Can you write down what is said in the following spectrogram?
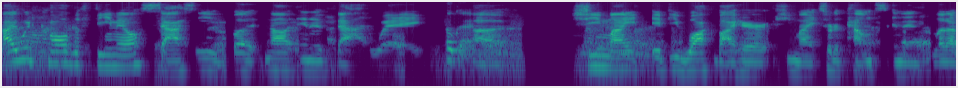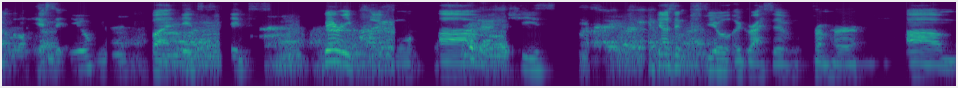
I would call the female sassy, but not in a bad way. okay Uh, she might, if you walk by her, she might sort of pounce and then let out a little hiss at you. But it's it's very playful. Uh, Okay. She's it doesn't feel aggressive from her. Um,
